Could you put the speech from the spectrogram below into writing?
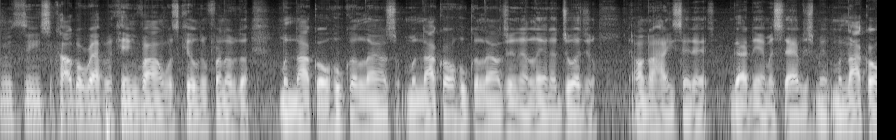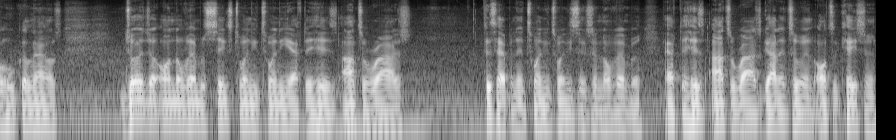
Let's see. Chicago rapper King Von was killed in front of the Monaco Hookah Lounge, Monaco Hookah Lounge in Atlanta, Georgia. I don't know how you say that goddamn establishment. Monaco Hookah Lounge, Georgia on November 6, 2020, after his entourage. This happened in 2026 in November. After his entourage got into an altercation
